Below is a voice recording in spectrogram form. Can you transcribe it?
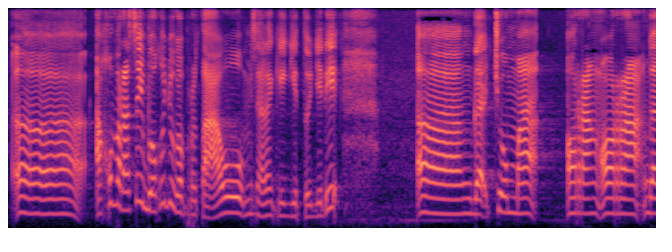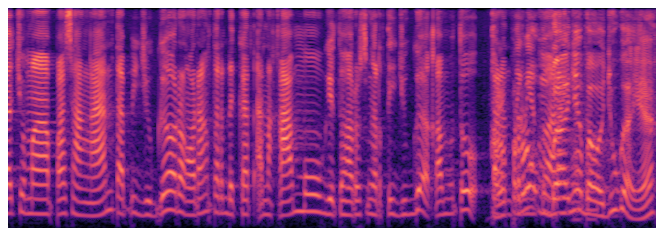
eh aku merasa ibu aku juga perlu tahu misalnya kayak gitu. Jadi eh, nggak cuma orang-orang nggak cuma pasangan tapi juga orang-orang terdekat anak kamu gitu harus ngerti juga kamu tuh Kalau perlu tuh mbaknya tuh- bawa juga ya.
